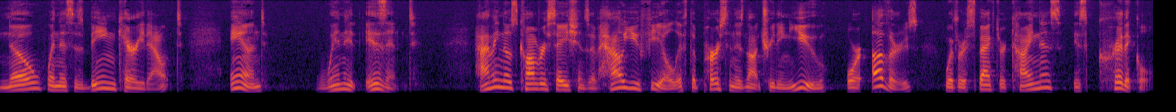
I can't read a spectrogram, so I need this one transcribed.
know when this is being carried out and when it isn't. Having those conversations of how you feel if the person is not treating you or others with respect or kindness is critical.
